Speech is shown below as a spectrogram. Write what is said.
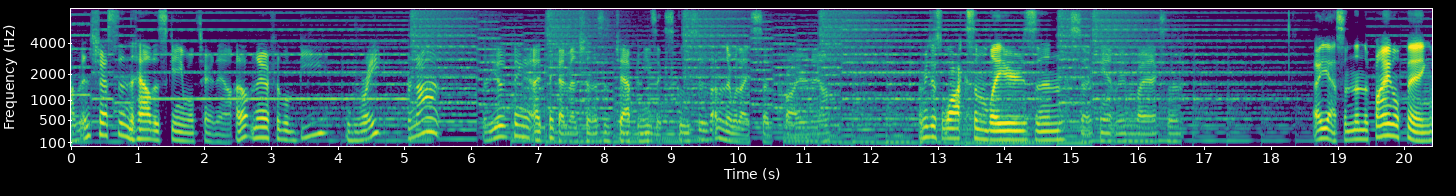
I'm interested in how this game will turn out. I don't know if it'll be great or not. And the other thing I think I mentioned, this is Japanese exclusive. I don't know what I said prior now. Let me just lock some layers in so I can't move them by accident. Oh yes, and then the final thing,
